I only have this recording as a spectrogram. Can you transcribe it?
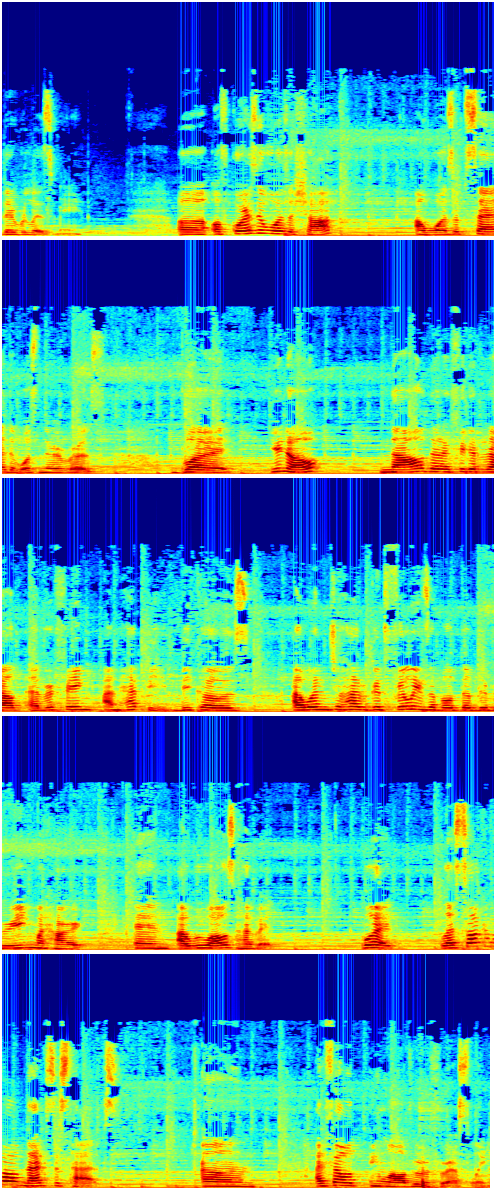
They released me. Uh, of course, it was a shock. I was upset, I was nervous, but you know, now that I figured out everything, I'm happy because I want to have good feelings about WWE in my heart and I will always have it. But let's talk about next steps. Um, I fell in love with wrestling.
